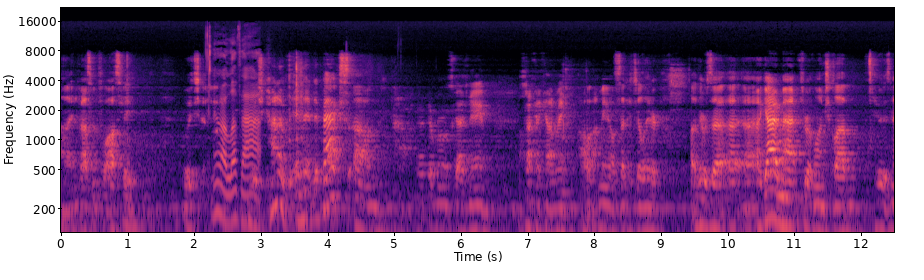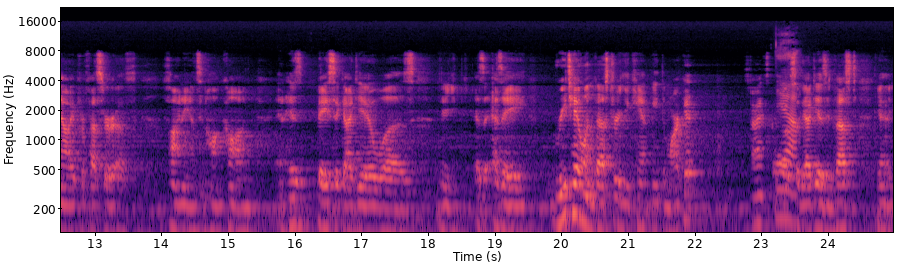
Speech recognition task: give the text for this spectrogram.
uh, investment philosophy, which oh, I love that. Which kind of and it, it backs. Um, I don't remember this guy's name. It's not going to count on me. I'll, maybe I'll send it to you later. Uh, there was a, a, a, guy I met through a lunch club who is now a professor of finance in Hong Kong, and his basic idea was, you know, you, as, a, as a retail investor, you can't beat the market. All right. Yeah. So the idea is invest. You know,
